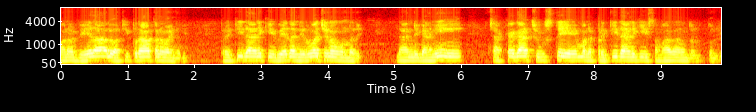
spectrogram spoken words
మన వేదాలు అతి పురాతనమైనవి. ప్రతిదానికి వేద నిర్వచనం ఉన్నది. దాన్ని కానీ చక్కగా చూస్తే మన ప్రతిదానికి సమాధానం దొరుకుతుంది.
